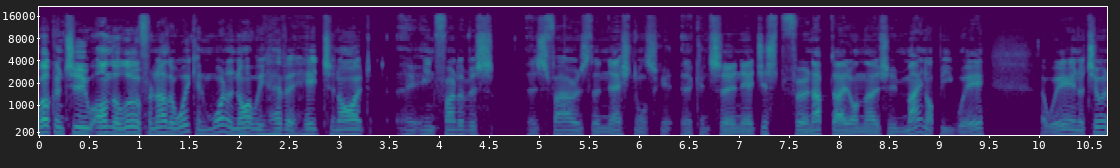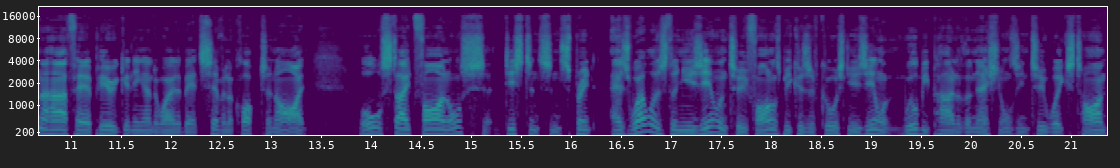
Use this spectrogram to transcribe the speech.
Welcome to On the Lure for another week, and what a night we have ahead tonight uh, in front of us as far as the Nationals are concerned. Now, just for an update on those who may not be aware, aware in a two and a half hour period getting underway at about seven o'clock tonight, all state finals, distance and sprint, as well as the New Zealand two finals, because of course New Zealand will be part of the Nationals in two weeks' time.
